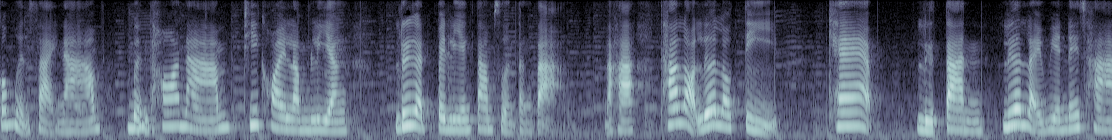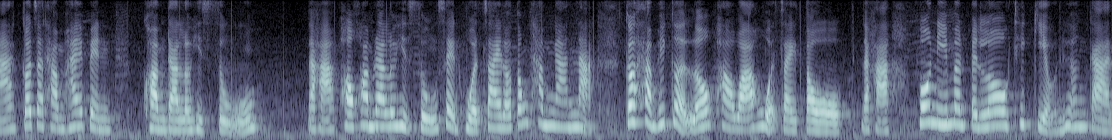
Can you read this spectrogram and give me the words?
ก็เหมือนสายน้ำเหมือนท่อน้ำที่คอยลำเลียงเลือดไปเลี้ยงตามส่วนต่างๆนะคะ ถ้าหลอดเลือดเราตีบ แคบ หรือตันเลือดไหลเวียนได้ช้า ก็จะทำให้เป็นความดันโลหิตสูง นะคะ พอความดันโลหิตสูงเสร็จหัวใจเราต้องทำงานหนัก ก็ทำให้เกิดโรคภาวะหัวใจโตนะคะ พวกนี้มันเป็นโรคที่เกี่ยวเนื่องกัน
